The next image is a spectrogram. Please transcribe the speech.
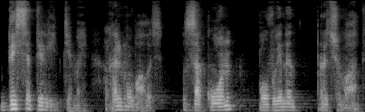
десятиліттями гальмувались. Закон повинен працювати.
